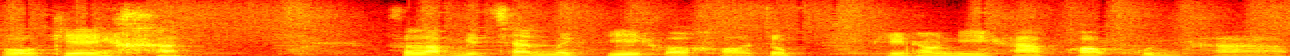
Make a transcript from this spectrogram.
โอเคครับสำหรับมิชชั่นเมื่อกี้ก็ขอจบเพียงเท่านี้ครับ ขอบคุณครับ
